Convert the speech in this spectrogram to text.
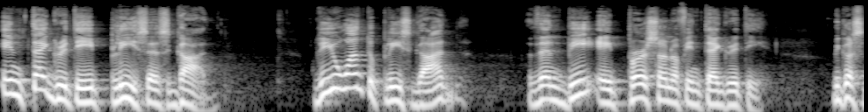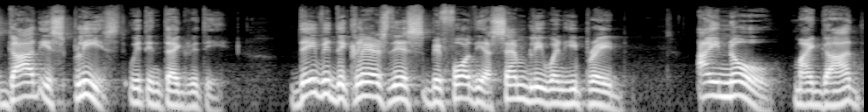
Integrity pleases God. Do you want to please God? Then be a person of integrity because God is pleased with integrity. David declares this before the assembly when he prayed I know, my God,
